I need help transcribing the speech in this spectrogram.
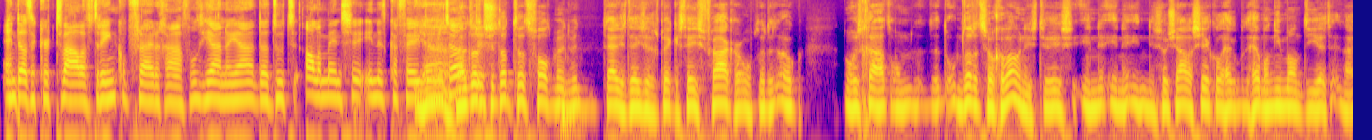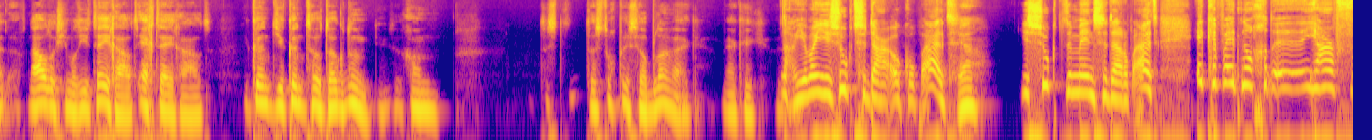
En dat ik er twaalf drink op vrijdagavond. Ja, nou ja, dat doet alle mensen in het café Ja. doen het ook. Nou, dat, dus. dat, dat valt me tijdens deze gesprekken steeds vaker op. Dat het ook nog eens gaat om, dat- omdat het zo gewoon is. Er is in, in, in de sociale cirkel he- helemaal niemand die het, nou, nauwelijks iemand die het tegenhoudt, echt tegenhoudt. Je kunt, je kunt het ook doen. Gewoon, dat, is, dat is toch best wel belangrijk, merk ik. Nou, ja, maar je zoekt ze daar ook op uit. Ja. Je zoekt de mensen daarop uit. Ik weet nog eh, een jaar of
